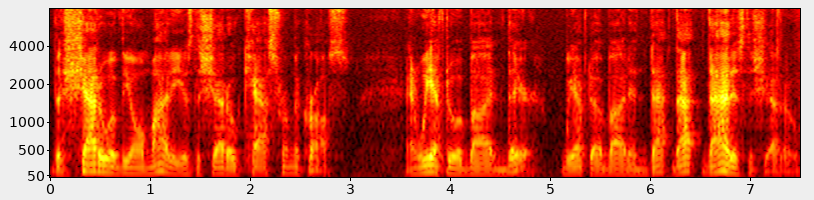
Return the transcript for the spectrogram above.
the shadow of the Almighty is the shadow cast from the cross. And we have to abide there. We have to abide in that. That that is the shadow.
